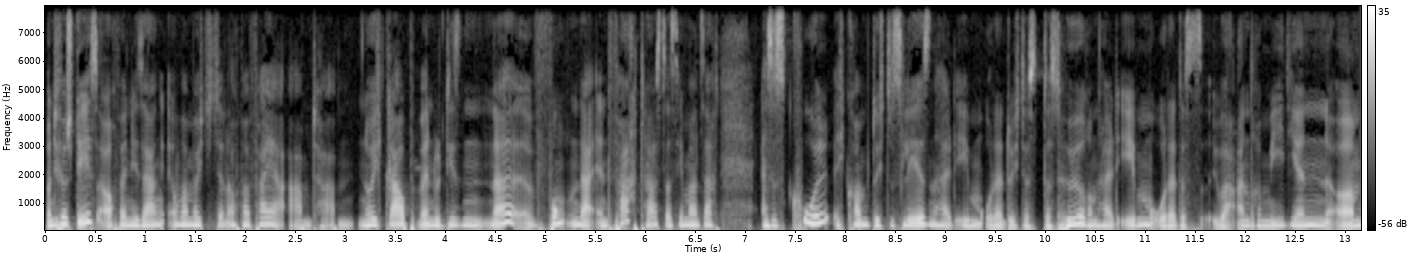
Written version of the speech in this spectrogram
Und ich verstehe es auch, wenn die sagen, irgendwann möchte ich dann auch mal Feierabend haben. Nur ich glaube, wenn du diesen ne, Funken da entfacht hast, dass jemand sagt, es ist cool, ich komme durch das Lesen halt eben oder durch das, das Hören halt eben oder das über andere Medien ähm,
